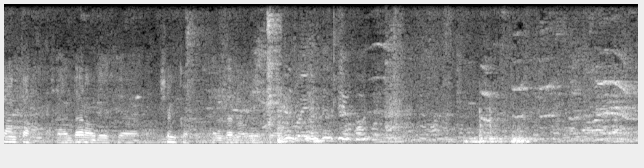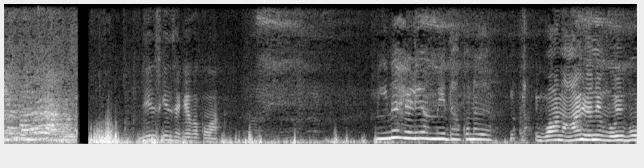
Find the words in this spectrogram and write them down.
ಶಾಂತ ನವರೇಶ ಶಂಕರ್ ಶಂಕರ್ ನವರೇಶ ಜೀನ್ಸ್ ಗೀನ್ಸ್ ಹಾಕ್ಯಬೇಕವ ನೀನ ಹೇಳಿ ಅಮ್ಮಿ ಇದು ಹಾಕೊನದ ವಾ ನಾ ಹೇಳಿನಿ ಒಯ್ಬು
